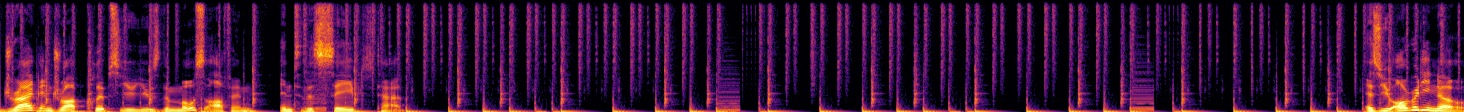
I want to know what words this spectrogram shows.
Drag and drop clips you use the most often into the Saved tab. As you already know,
